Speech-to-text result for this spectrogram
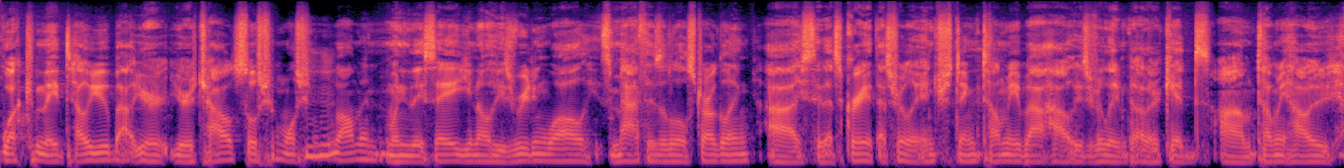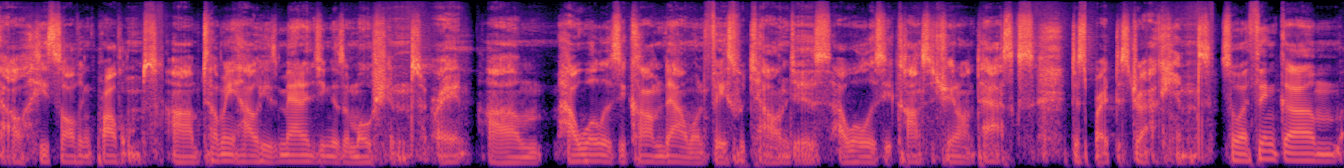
what can they tell you about your your child's social emotional mm-hmm. development. When they say you know he's reading well, his math is a little struggling, uh, you say that's great, that's really interesting. Tell me about how he's relating to other kids. Um, tell me how how he's solving problems. Um, tell me how he's managing his emotions. Right? Um, how well is he calm down when faced with challenges? How well is he concentrate on tasks despite distractions? So I think um,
